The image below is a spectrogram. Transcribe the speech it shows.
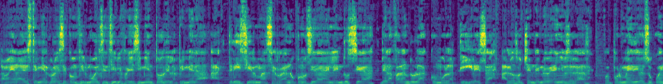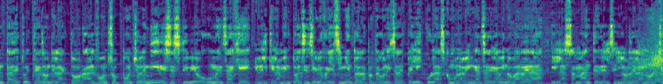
La mañana de este miércoles se confirmó el sensible fallecimiento de la primera actriz Irma Serrano, conocida en la industria de la farándula como la Tigresa, a los 89 años de edad. Fue por medio de su cuenta de Twitter donde el actor Alfonso Poncho de Nigris escribió un mensaje en el que lamentó el sensible fallecimiento de la protagonista de películas como La venganza de Gavino Barrera y Las amantes del Señor de la Noche.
